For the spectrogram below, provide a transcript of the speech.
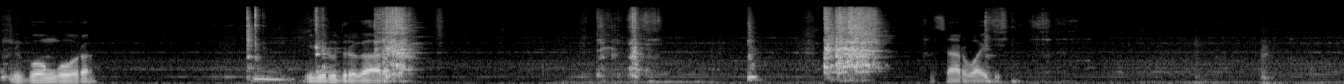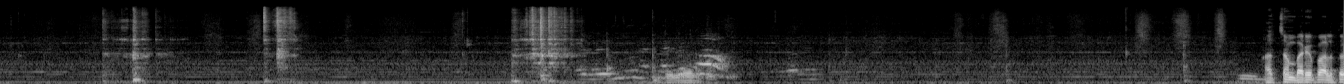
ఇది గోంగూర ఇది రుద్రగారం. ఇది ఇది అచ్చం బరిపాలతో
